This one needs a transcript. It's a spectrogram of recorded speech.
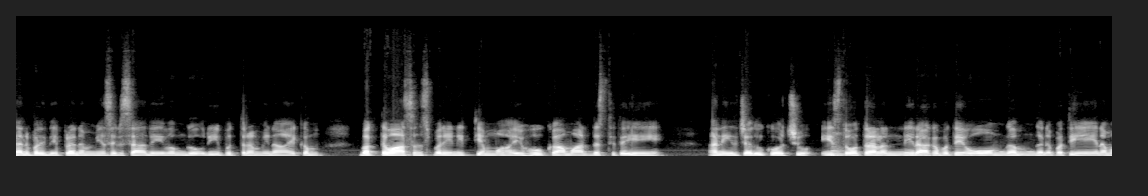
గణపతిని ప్రణమ్య శిరసాదేవం గౌరీపుత్రం వినాయకం భక్తవాసంస్మరి నిత్యం ఆయుహు కామార్థ స్థితే అని చదువుకోవచ్చు ఈ. స్తోత్రాలన్నీ రాకపోతే ఓం గం గణపతే నమ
